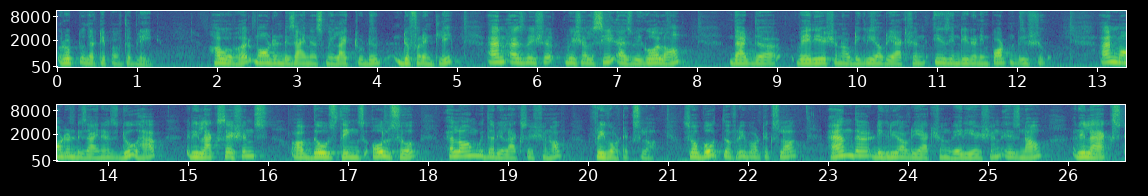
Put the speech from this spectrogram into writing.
root to the tip of the blade. However, modern designers may like to do differently and as we, sh we shall see as we go along that the variation of degree of reaction is indeed an important issue and modern designers do have relaxations of those things also along with the relaxation of free vortex law. So, both the free vortex law and the degree of reaction variation is now relaxed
